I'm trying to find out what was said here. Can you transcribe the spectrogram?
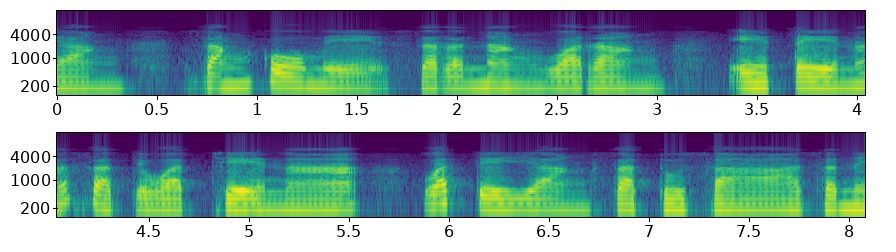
ญัง สังโฆเม สรนังวรัง เอเตนะสัจวัตเชนะ วัตเตยังสัตตุสาสเน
